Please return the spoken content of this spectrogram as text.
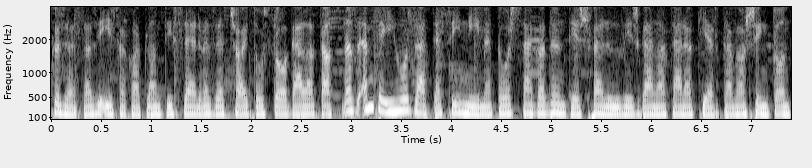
között az Észak-Atlanti Szervezet sajtószolgálata. Az MTI hozzáteszi Németország a döntés felülvizsgálatára kérte Washington.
